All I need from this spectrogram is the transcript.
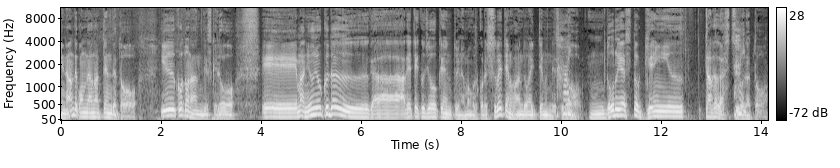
い、なんでこんな上がってんだと。いうことなんですけど、えー、まあ、ニューヨークダウが上げていく条件というのは、もうこれすべてのファンドが言ってるんですけど、はい、うん、ドル安と原油高が必要だと。はい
